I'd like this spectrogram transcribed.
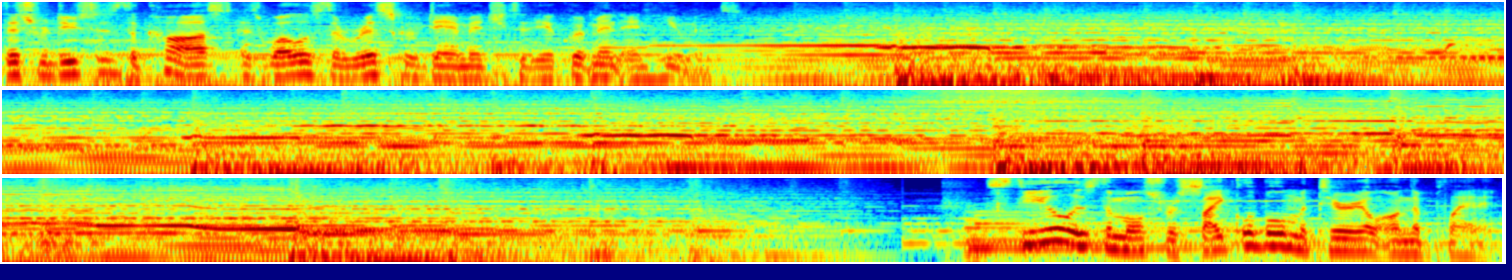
This reduces the cost as well as the risk of damage to the equipment and humans. Steel is the most recyclable material on the planet.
